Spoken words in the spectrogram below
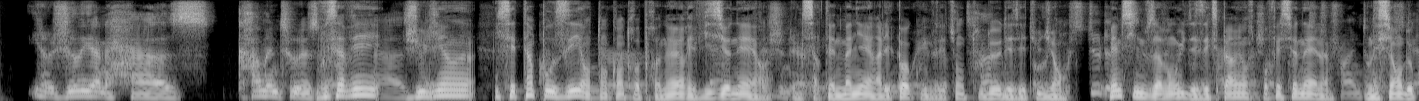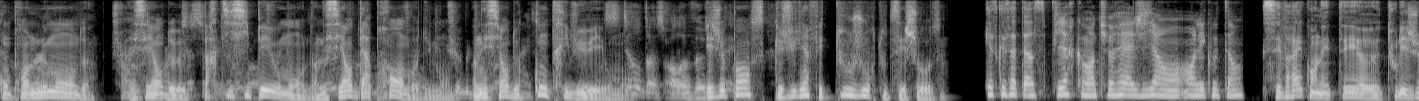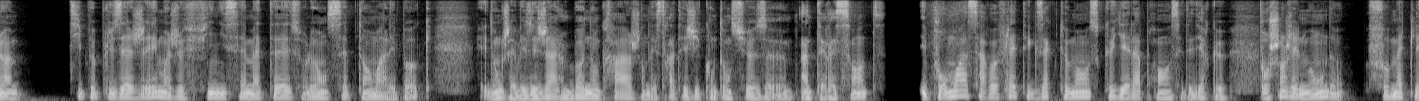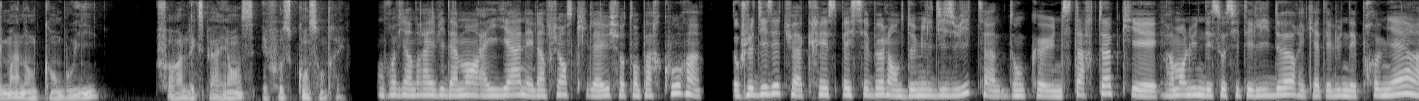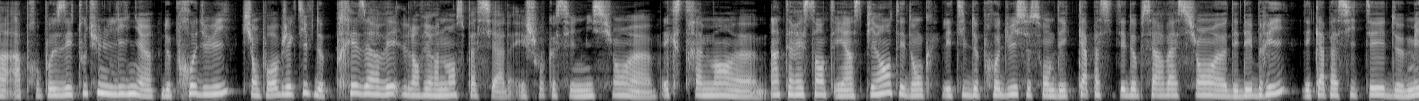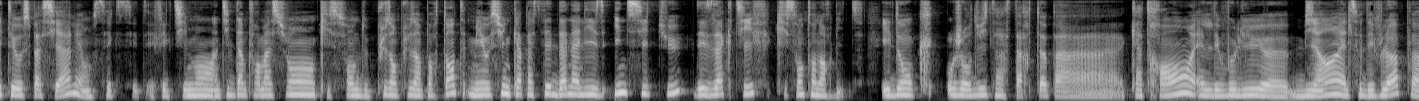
Vous savez, Julien, il s'est imposé en tant qu'entrepreneur et visionnaire, d'une certaine manière à l'époque où nous étions tous deux des étudiants. Même si nous avons eu des expériences professionnelles, en essayant de comprendre le monde, en essayant de participer au monde, en essayant d'apprendre du monde, en essayant de contribuer au monde. Et je pense que Julien fait toujours toutes ces choses. Qu'est-ce que ça t'inspire? Comment tu réagis en, l'écoutant? C'est vrai qu'on était euh, tous les jeux un petit peu plus âgé. Moi, je finissais ma thèse sur le 11 septembre à l'époque. Et donc, j'avais déjà un bon ancrage dans des stratégies contentieuses euh, intéressantes. Et pour moi, ça reflète exactement ce que Yale apprend. C'est-à-dire que pour changer le monde, faut mettre les mains dans le cambouis, faut avoir de l'expérience et faut se concentrer. On reviendra évidemment à Yann et l'influence qu'il a eue sur ton parcours. Donc je le disais, tu as créé Spaceable en 2018, donc euh, une start-up qui est vraiment l'une des sociétés leaders et qui a été l'une des premières à proposer toute une ligne de produits qui ont pour objectif de préserver l'environnement spatial. Et je trouve que c'est une mission euh, extrêmement euh, intéressante et inspirante. Et donc les types de produits, ce sont des capacités d'observation des débris, des capacités de météo spatiale, et on sait que c'est effectivement un type d'information qui sont de plus en plus importantes, mais aussi une capacité d'analyse in situ des actifs qui sont en orbite. Et donc aujourd'hui, ta startup a 4 ans, elle évolue euh, bien, elle se développe.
